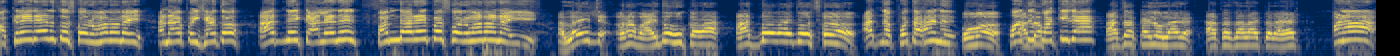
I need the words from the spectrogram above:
પકડાઈ રહ્યા ને તો સોરવાનો નહીં. અને આ પૈસા તો આજ નહીં કાલે નહીં પમદારે પણ સોરવાના નહીં. લઈ જ અરે વાયદો હું કવા આજનો વાયદો છે. આજ નફો તો હા ને. ઓવા પોકી જા. આજે કહી દો લાય લે હાથ લાય પેલા હેઠ. પણ આ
